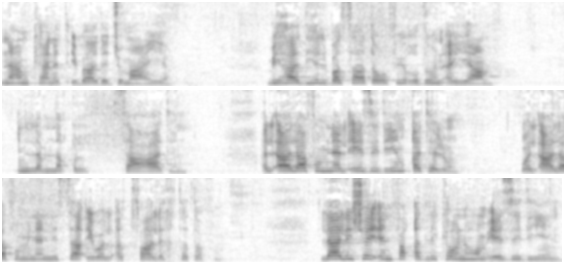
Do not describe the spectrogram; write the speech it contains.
نعم كانت إبادة جماعية. بهذه البساطة وفي غضون أيام إن لم نقل ساعات. الآلاف من الإيزيديين قتلوا والآلاف من النساء والأطفال اختطفوا. لا لشيء فقط لكونهم إيزيديين.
